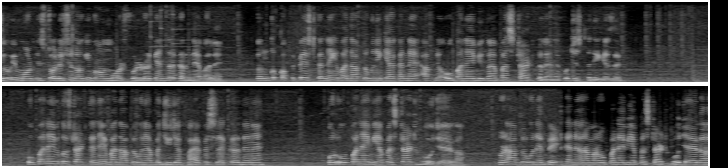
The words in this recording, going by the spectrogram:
जो भी मोड इंस्टॉलेशन होगी वो हम मोड फोल्डर के अंदर करने वाले हैं। तो उनको कॉपी पेस्ट करने के बाद आप लोगों ने क्या करना है, अपने ओपन आई को यहाँ पर स्टार्ट कर लेना है कुछ इस तरीके से। ओपन आई को स्टार्ट करने के बाद आप लोगों ने यहाँ पर जी टी फाइव पे सिलेक्ट कर देना है और ओपन आई यहाँ पर स्टार्ट हो जाएगा। थोड़ा आप लोगों ने वेट करना है और हमारा ओपन यहाँ पर स्टार्ट हो जाएगा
